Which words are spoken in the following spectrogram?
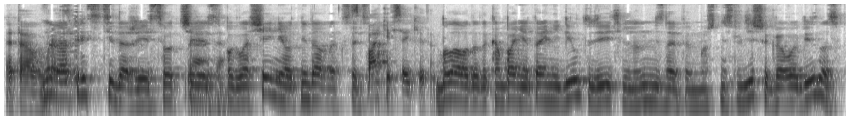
Это ну, от 30 даже есть. Вот через да, да. поглощение. Вот недавно, кстати, Спаки всякие там. была вот эта компания Tiny Build, удивительно. Ну, не знаю, ты, может, не следишь, игровой бизнес.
